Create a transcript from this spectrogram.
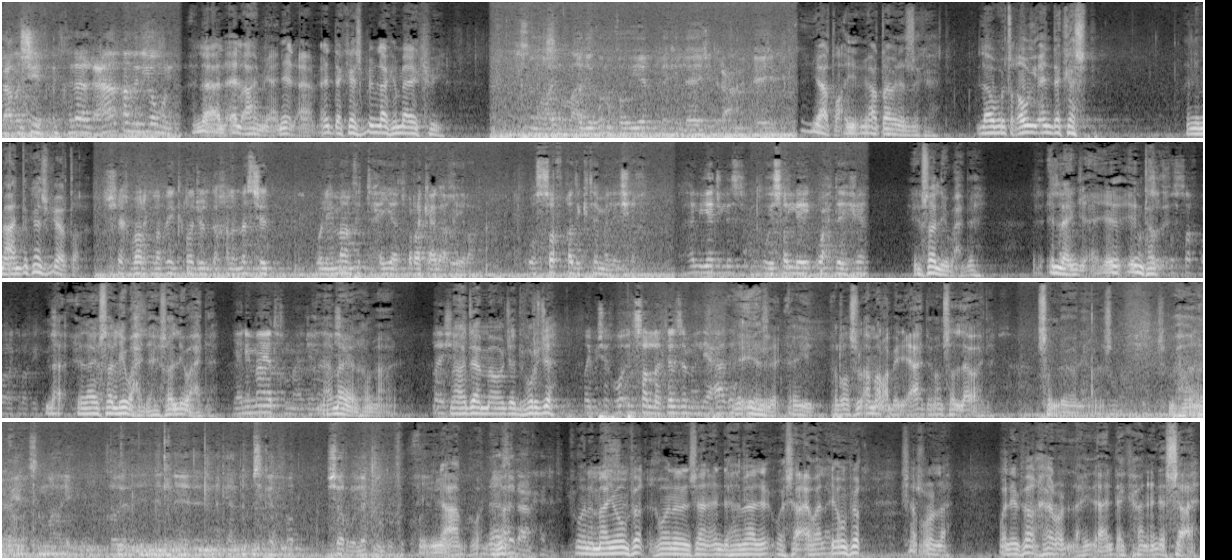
بعض الشيء خلال العام أم اليوم؟ لا العام يعني العام. عنده كسب لكن ما يكفيه قد يكون قويا لكن لا يجد العمل لا يجد. يعطى يعطى من الزكاة. لابد قوي عنده كسب. اللي ما عنده كسب يعطى شيخ بارك الله فيك رجل دخل المسجد والإمام في التحيات في الركعة الأخيرة. والصف قد اكتمل يا شيخ. هل يجلس ويصلي وحده يا شيخ؟ يصلي وحده. إلا إن ينتظر في الصف بارك الله فيك. لا لا يصلي وحده يصلي وحده. يعني ما يدخل مع الجماعة لا ما يدخل معه الله. ما دام ما وجد فرجة. طيب يا شيخ وإن صلى تلزمه الإعادة؟ يزعج يعيد الرسول أمر بالإعادة من صلى وحده. صلى عليه وسلم. سبحانك. أحسن الله عليك إن أنك ان تمسك شر لك من تنفقه نعم كون ما, كون ما ينفق كون الإنسان عنده مال وسعة ولا ينفق شر له. والإنفاق خير له إذا عندك كان عنده السعة.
